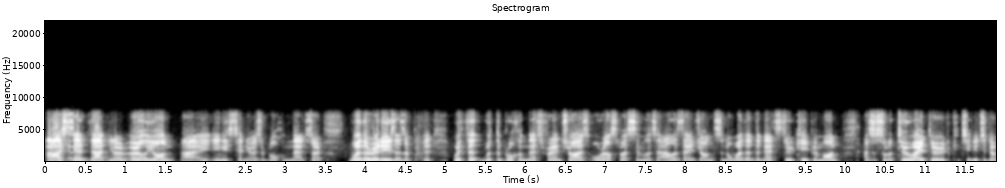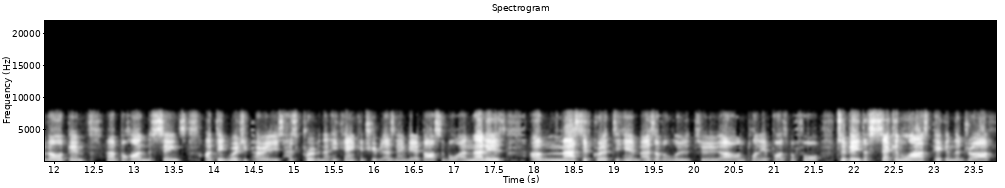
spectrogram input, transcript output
and I yep. said that you know early on uh, in, in, his tenure as a Brooklyn Net. So whether it is as a with the with the Brooklyn Nets franchise or elsewhere similar to Alize Johnson, or whether the Nets do keep him on as a sort of two-way dude, continue to develop him him uh, behind the scenes. I think Reggie Perry is, has proven that he can contribute as an NBA basketball, and that is a massive credit to him, as I've alluded to uh, on plenty of pods before, to be the second last pick in the draft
